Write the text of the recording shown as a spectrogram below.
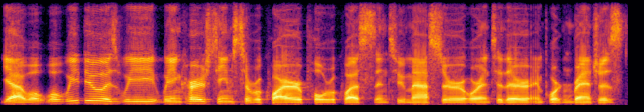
yeah, what what we do is we we encourage teams to require pull requests into master or into their important branches.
